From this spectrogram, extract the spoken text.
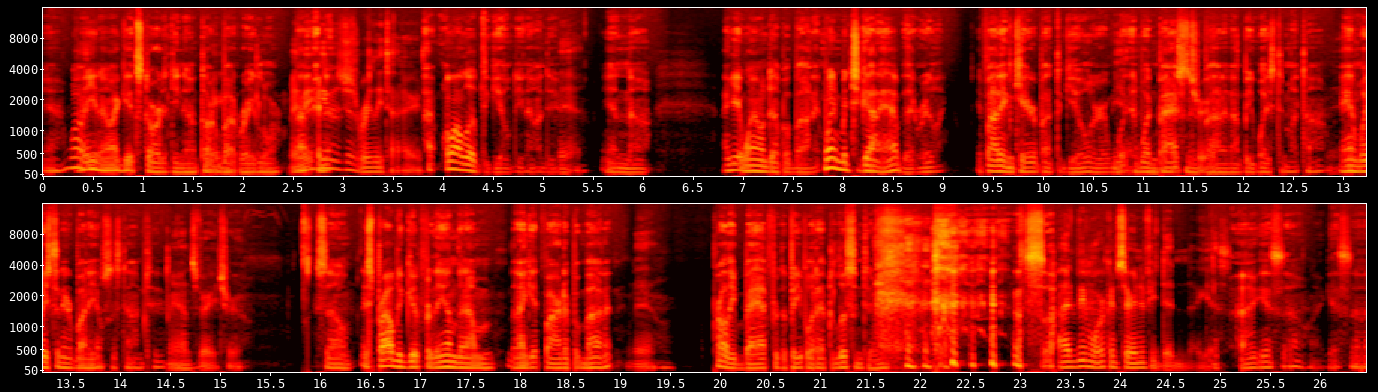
yeah. Well, you know, I get started, you know, talk Maybe- about raid lore. Maybe I, he was just really tired. I- well, I love the guild, you know, I do, Yeah, and uh, I get wound up about it. Well, but you got to have that, really. If I didn't care about the guild or Yeah, wasn't passionate about it, I'd be wasting my time Yeah. and wasting everybody else's time too. yeah, that's very true. So it's probably good for them that I'm that I get fired up about it. Yeah, Probably bad for the people that have to listen to me. so I'd be more concerned if he didn't. I guess. I guess so. I guess so.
